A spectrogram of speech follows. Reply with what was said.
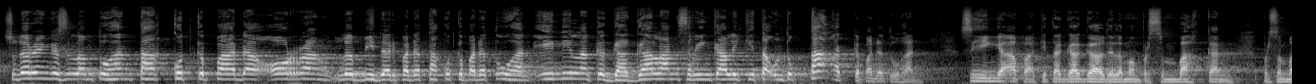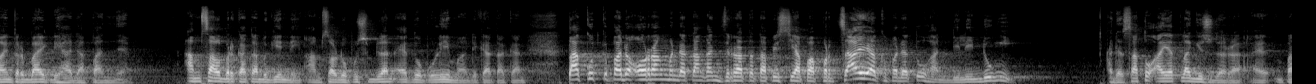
Saudara yang kasih dalam Tuhan takut kepada orang lebih daripada takut kepada Tuhan. Inilah kegagalan sering kali kita untuk taat kepada Tuhan. Sehingga apa? Kita gagal dalam mempersembahkan persembahan terbaik di hadapannya. Amsal berkata begini, Amsal 29 ayat 25 dikatakan, takut kepada orang mendatangkan jerat tetapi siapa percaya kepada Tuhan dilindungi. Ada satu ayat lagi saudara, ayat 4, uh,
